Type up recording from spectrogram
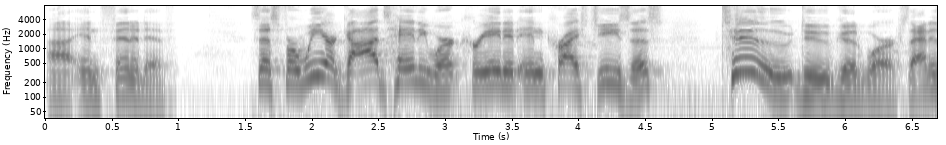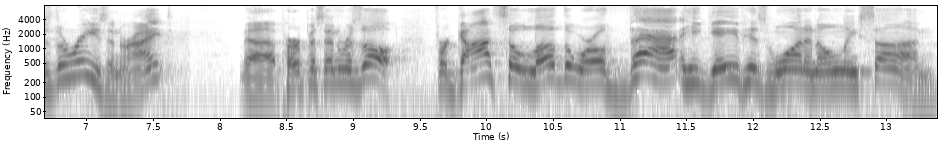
uh, infinitive. It says, For we are God's handiwork created in Christ Jesus to do good works. That is the reason, right? Uh, purpose and result. For God so loved the world that he gave his one and only Son.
